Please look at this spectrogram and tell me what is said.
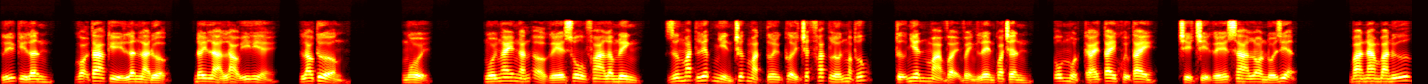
lý kỳ lân gọi ta kỳ lân là được, đây là lão y ỉa lao tưởng. Ngồi. Ngồi ngay ngắn ở ghế sofa lâm ninh, dương mắt liếc nhìn trước mặt tươi cười chất phác lớn mặc thúc, tự nhiên mà vậy vểnh lên qua chân, ôm một cái tay khuỷu tay, chỉ chỉ ghế salon đối diện. Ba nam ba nữ,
